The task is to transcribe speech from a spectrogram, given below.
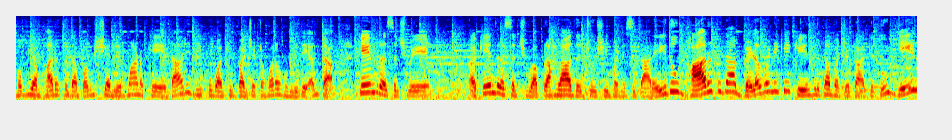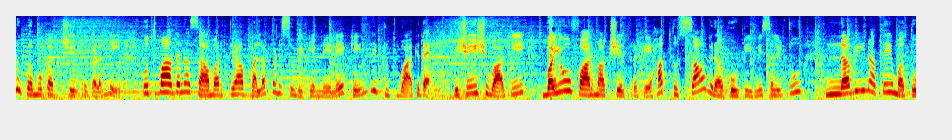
ಭವ್ಯ ಭಾರತದ ಭವಿಷ್ಯ ನಿರ್ಮಾಣಕ್ಕೆ ದಾರಿದೀಪವಾಗಿ ಬಜೆಟ್ ಹೊರಹೊಮ್ಮಿದೆ ಅಂತ ಕೇಂದ್ರ ಸಚಿವೆ, ಕೇಂದ್ರ ಸಚಿವ ಪ್ರಹ್ಲಾದ್ ಜೋಶಿ ಬಣ್ಣಿಸಿದ್ದಾರೆ. ಇದು ಭಾರತದ ಬೆಳವಣಿಗೆ ಕೇಂದ್ರಿತ ಬಜೆಟ್ ಆಗಿದ್ದು, ಏಳು ಪ್ರಮುಖ ಕ್ಷೇತ್ರಗಳಲ್ಲಿ ಉತ್ಪಾದನಾ ಸಾಮರ್ಥ್ಯ ಬಲಪಡಿಸುವಿಕೆ ಮೇಲೆ ಕೇಂದ್ರೀಕೃತವಾಗಿದೆ. ವಿಶೇಷವಾಗಿ ಬಯೋಫಾರ್ಮಾ ಕ್ಷೇತ್ರಕ್ಕೆ ಹತ್ತು ಸಾವಿರ ಕೋಟಿ ಮೀಸಲಿಟ್ಟು ನವೀನತೆ ಮತ್ತು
